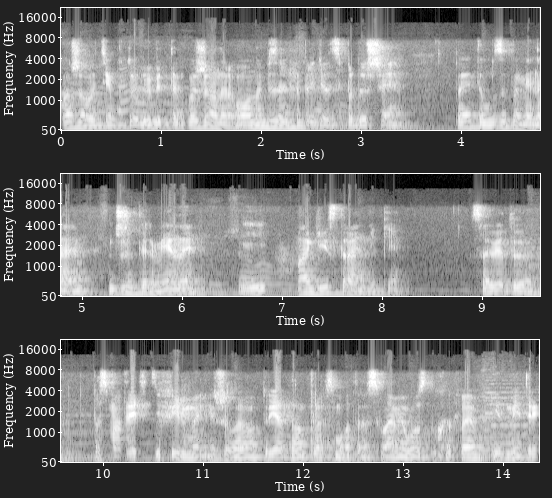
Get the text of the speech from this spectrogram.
пожалуй, тем, кто любит такой жанр, он обязательно придется по душе. Поэтому запоминаем «Джентльмены» и «Маги и странники». Советую посмотреть эти фильмы и желаю вам приятного просмотра. С вами Воздух ФМ и Дмитрий.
